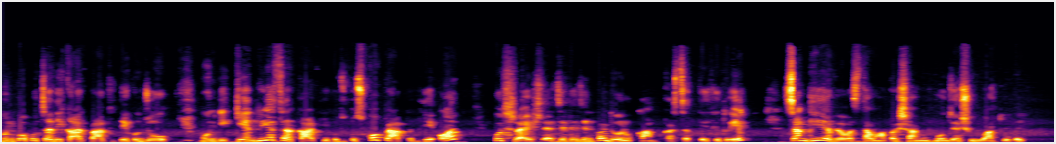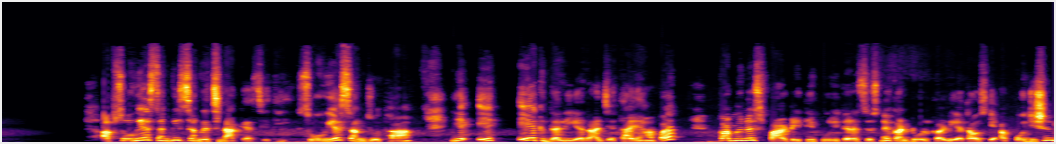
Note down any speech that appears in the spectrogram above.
उनको कुछ अधिकार प्राप्त थे, कुछ जो उनकी केंद्रीय सरकार थी, कुछ उसको प्राप्त थे और कुछ राइट्स ऐसे थे जिन पर दोनों काम कर सकते थे। तो एक संघीय व्यवस्था वहाँ पर शामिल हो जाए शुरुआत हो गई। अब सोवियत संघ की संरचना कैसी थी? सोवियत संघ जो था, ये एक एक दलीय राज्य था। यहाँ पर कम्युनिस्ट पार्टी थी पूरी तरह से, उसने कंट्रोल कर लिया था। उसकी अपोजिशन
